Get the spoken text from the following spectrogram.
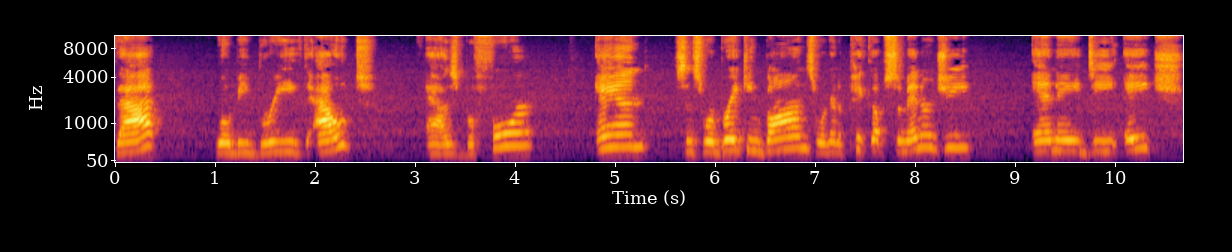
That will be breathed out as before. And since we're breaking bonds, we're going to pick up some energy, NADH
